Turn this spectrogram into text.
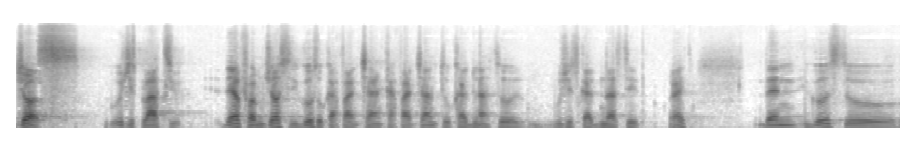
Jos, which is Plateau. Then from Jos, he goes to Kafanchan, Kafanchan to Kaduna, to, which is Kaduna State, right? Then he goes to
